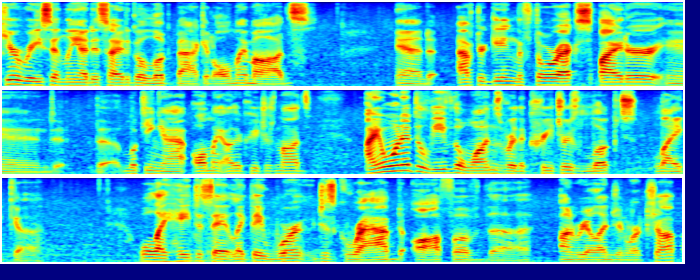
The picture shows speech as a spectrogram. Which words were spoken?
here recently I decided to go look back at all my mods. And after getting the Thorax Spider and the, looking at all my other creatures mods, I wanted to leave the ones where the creatures looked like, uh, well, I hate to say it, like they weren't just grabbed off of the Unreal Engine Workshop.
